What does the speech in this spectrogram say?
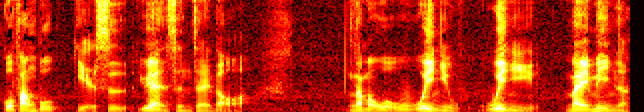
国防部也是怨声载道啊。那么我为你为你卖命呢，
